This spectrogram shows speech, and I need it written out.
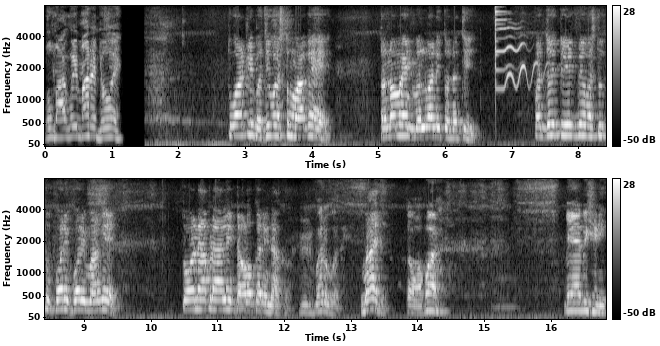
હું માગું એ મારે જોવે. તું આટલી બધી વસ્તુ માગે હે. તને મળવાની તો નથી. પણ જો તું એક બે વસ્તુ તું ફોરી ફોરી માગે તો અને આપણે આલી ટાળો કરી નાખો. બરોબર. માજ. તો અભણ. બે આબીસીડી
